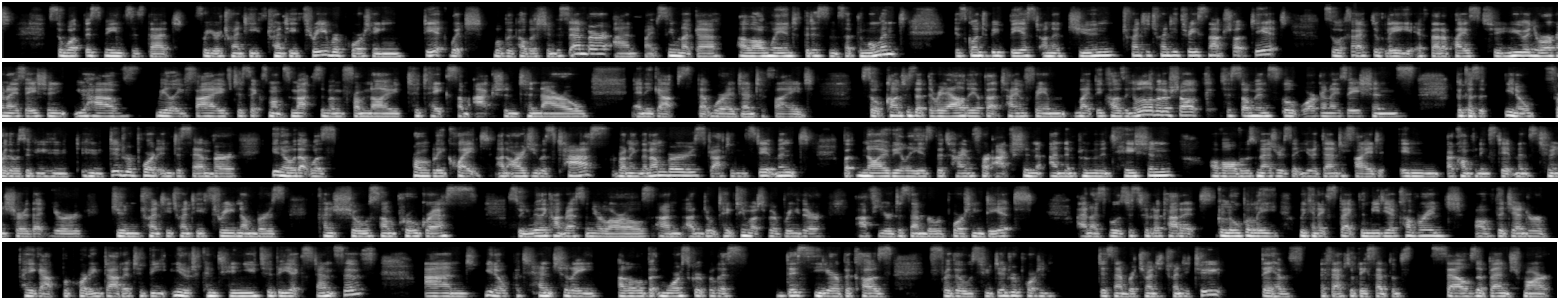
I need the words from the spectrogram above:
So, what this means is that for your 2023 reporting date, which will be published in December and might seem like a, a long way into the distance at the moment, is going to be based on a June 2023 snapshot date. So, effectively, if that applies to you and your organization, you have really five to six months maximum from now to take some action to narrow any gaps that were identified. So conscious that the reality of that time frame might be causing a little bit of shock to some in scope organizations because you know for those of you who who did report in December, you know that was probably quite an arduous task running the numbers, drafting the statement, but now really is the time for action and implementation of all those measures that you identified in accompanying statements to ensure that your June 2023 numbers can show some progress. So you really can't rest on your laurels and, and don't take too much of a breather after your December reporting date. And I suppose just to look at it globally, we can expect the media coverage of the gender pay gap reporting data to be, you know, to continue to be extensive and, you know, potentially a little bit more scrupulous this year because for those who did report in December 2022, they have effectively set themselves a benchmark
